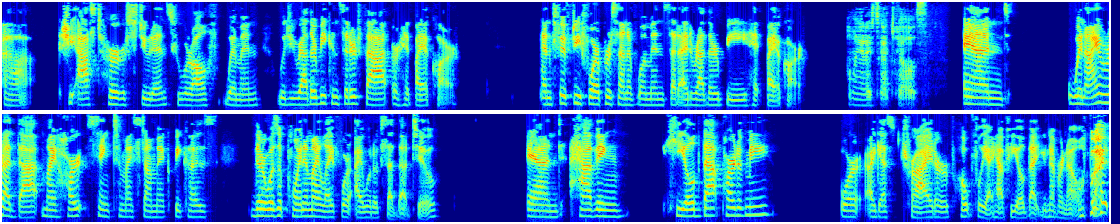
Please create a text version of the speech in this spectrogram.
uh, she asked her students, who were all women, would you rather be considered fat or hit by a car? And 54% of women said, I'd rather be hit by a car. Oh my God, I just got chills. And when I read that, my heart sank to my stomach because there was a point in my life where I would have said that too. And having healed that part of me, or I guess tried, or hopefully I have healed that, you never know. But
